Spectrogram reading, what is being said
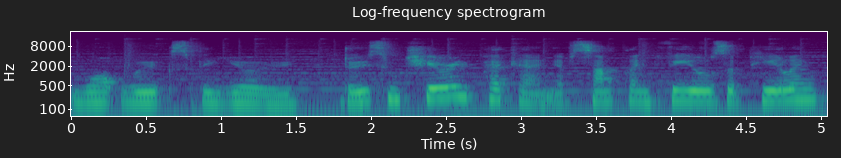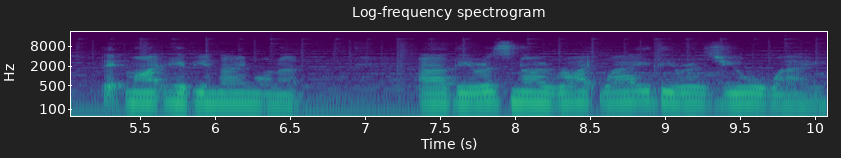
what works for you. Do some cherry picking. If something feels appealing, that might have your name on it. Uh, there is no right way, there is your way.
